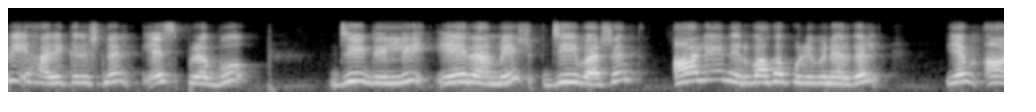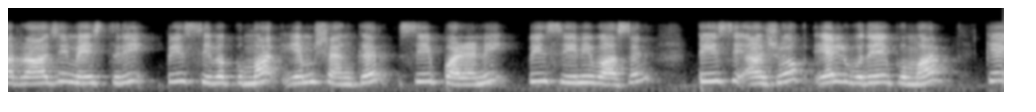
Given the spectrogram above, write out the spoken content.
P. Harikrishnan S. Prabhu G. Dilli A. Ramesh G. Vasanth ஆலய நிர்வாக குழுவினர்கள் எம் ஆர் ராஜி மேஸ்திரி P Sivakumar M Sankar C Palani P Srinivasan T C Ashok L Udayakumar K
